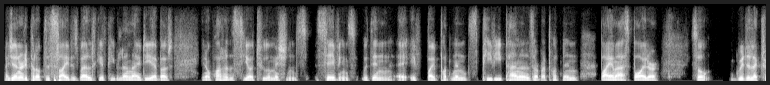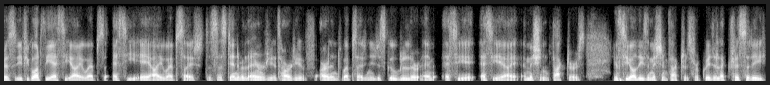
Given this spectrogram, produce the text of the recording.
I generally put up this slide as well to give people an idea about, you know, what are the CO2 emissions savings within uh, if by putting in PV panels or by putting in biomass boiler. So grid electricity, if you go onto the SEI website, SEAI website, the Sustainable Energy Authority of Ireland website, and you just Google their um, SEAI emission factors, you'll see all these emission factors for grid electricity,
